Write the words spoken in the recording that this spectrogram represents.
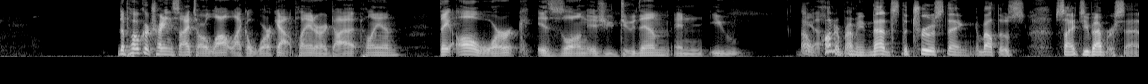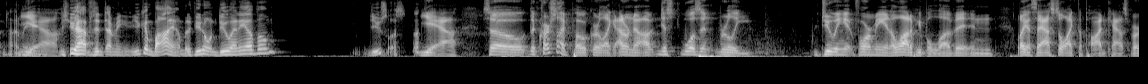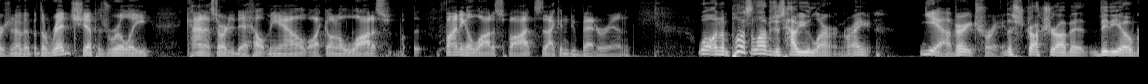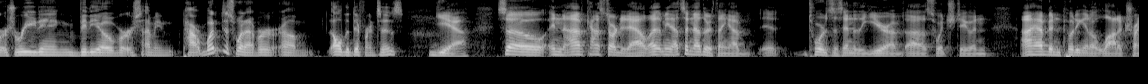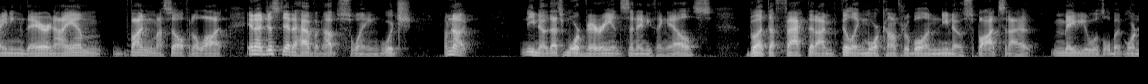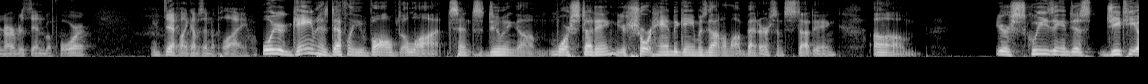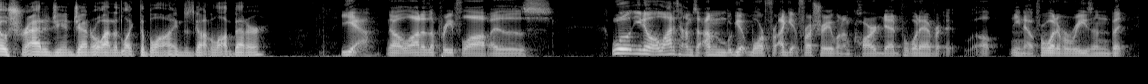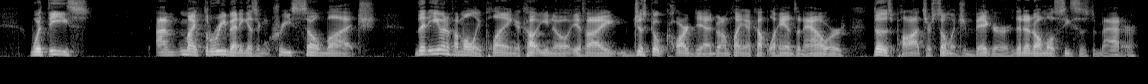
the poker training sites are a lot like a workout plan or a diet plan. They all work as long as you do them and you Oh, 100 I mean, that's the truest thing about those sites you've ever said. I mean, Yeah. You have to, I mean, you can buy them, but if you don't do any of them, useless. Yeah. So the Crush Live Poker, like I don't know, I just wasn't really doing it for me, and a lot of people love it. And like I say, I still like the podcast version of it, but the Red Chip is really kind of started to help me out, like on a lot of finding a lot of spots that I can do better in. Well, and plus a lot of just how you learn, right? Yeah, very true. The structure of it, video versus reading, video versus, I mean, power, what, just whatever, um, all the differences. Yeah. So, and I've kind of started out. I mean, that's another thing I've it, towards this end of the year I've uh, switched to, and I have been putting in a lot of training there, and I am finding myself in a lot. And I just did have an upswing, which I'm not, you know, that's more variance than anything else. But the fact that I'm feeling more comfortable in you know spots that I maybe was a little bit more nervous in before definitely comes into play. Well, your game has definitely evolved a lot since doing um, more studying. Your shorthanded game has gotten a lot better since studying. Um, your squeezing and just GTO strategy in general out of like the blinds has gotten a lot better. Yeah, a lot of the pre-flop is. Well, you know, a lot of times I'm get more. Fr- I get frustrated when I'm card dead for whatever, uh, you know, for whatever reason. But with these, I'm, my three betting has increased so much that even if I'm only playing a couple, you know, if I just go card dead, but I'm playing a couple of hands an hour, those pots are so much bigger that it almost ceases to matter.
